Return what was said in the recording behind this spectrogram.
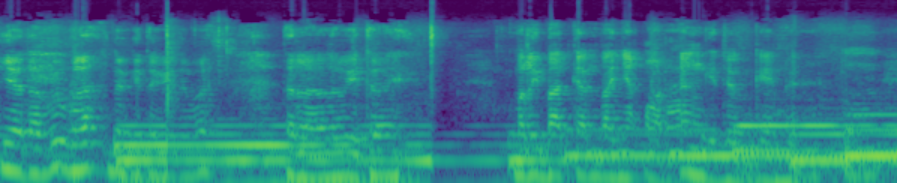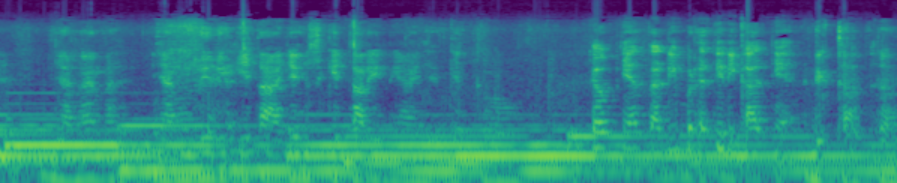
ya tapi belah tuh gitu gitu mas terlalu itu eh, melibatkan banyak orang gitu mungkin jangan lah. yang diri kita aja yang sekitar ini aja gitu jawabnya tadi berarti dikatnya dekat lah.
